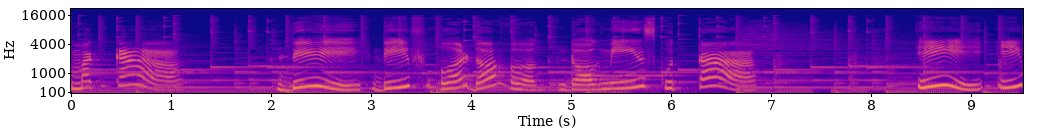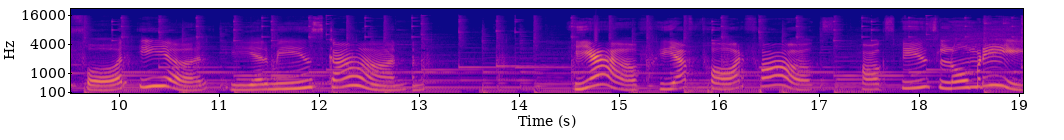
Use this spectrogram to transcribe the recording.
makka. D. D for dog. Dog means kutta. E. E for ear. Ear means kan. F. F for fox. Fox means lomdi.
